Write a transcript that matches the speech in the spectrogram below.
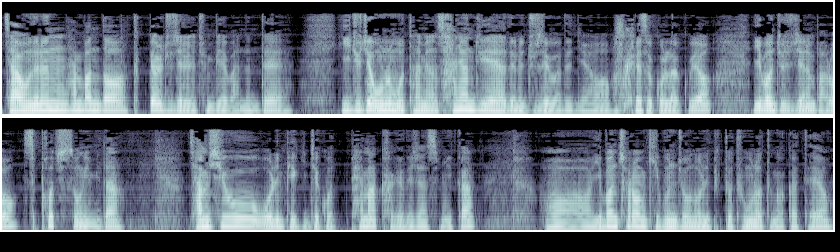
자, 오늘은 한 번 더 특별 주제를 준비해 봤는데 이 주제 오늘 못하면 4년 뒤에 해야 되는 주제거든요. 그래서 골랐고요. 이번 주 주제는 바로 스포츠송입니다. 잠시 후 올림픽 이제 곧 폐막하게 되지 않습니까? 어, 이번처럼 기분 좋은 올림픽도 드물었던 것 같아요.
